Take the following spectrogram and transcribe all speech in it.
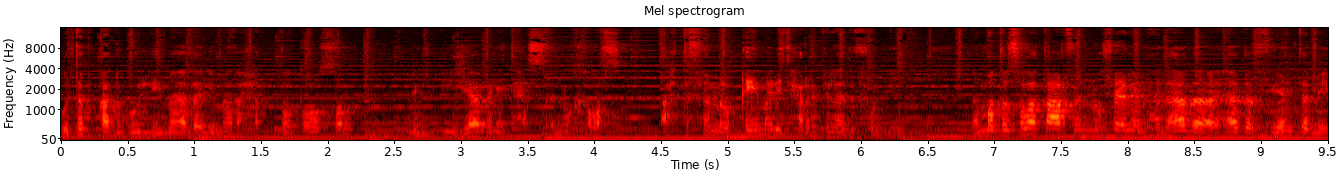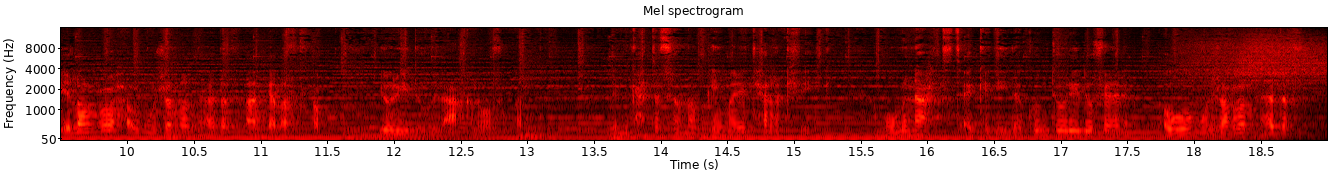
وتبقى تقول لماذا لماذا حتى توصل للإجابة اللي تحس إنه خلاص راح تفهم القيمة اللي تحرك الهدف والنية لما تصل تعرف إنه فعلا هل هذا هدف ينتمي إلى الروح أو مجرد هدف هكذا فقط يريده العقل وفقط لأنك حتفهم القيمة اللي تحرك فيك ومنها حتتأكد إذا كنت تريده فعلا أو هو مجرد هدف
